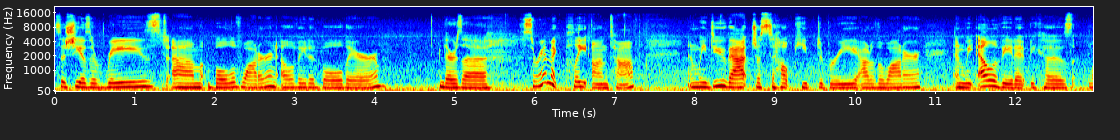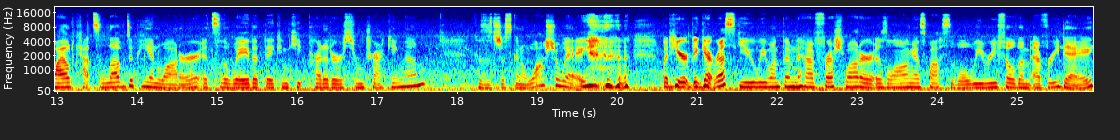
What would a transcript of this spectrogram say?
So she has a raised um, bowl of water, an elevated bowl there. There's a ceramic plate on top, and we do that just to help keep debris out of the water. And we elevate it because wildcats love to pee in water. It's the way that they can keep predators from tracking them because it's just gonna wash away. but here at Big Cat Rescue, we want them to have fresh water as long as possible. We refill them every day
